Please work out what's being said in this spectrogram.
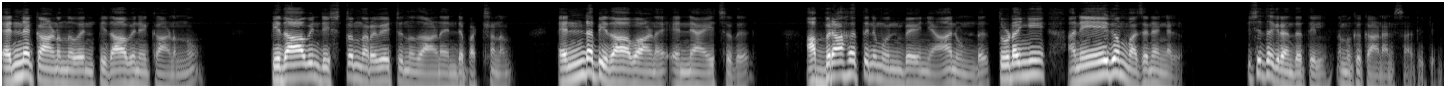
എന്നെ കാണുന്നവൻ പിതാവിനെ കാണുന്നു. പിതാവിന്റെ ഇഷ്ടം നിറവേറ്റുന്നതാണ് എന്റെ ഭക്ഷണം. എന്റെ പിതാവാണ് എന്നെ അയച്ചത്. അബ്രാഹത്തിന് മുൻപേ ഞാനുണ്ട്. തുടങ്ങി അനേകം വചനങ്ങൾ വിശുദ്ധ ഗ്രന്ഥത്തിൽ നമുക്ക് കാണാൻ സാധിക്കും.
